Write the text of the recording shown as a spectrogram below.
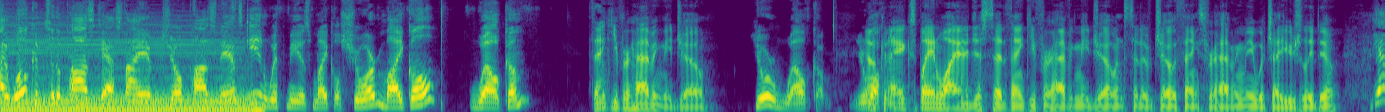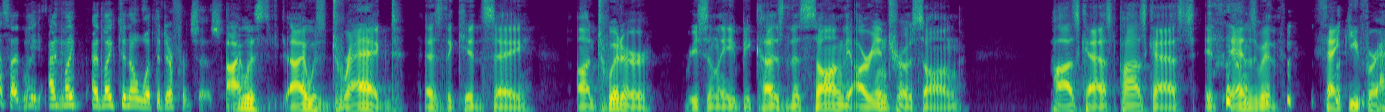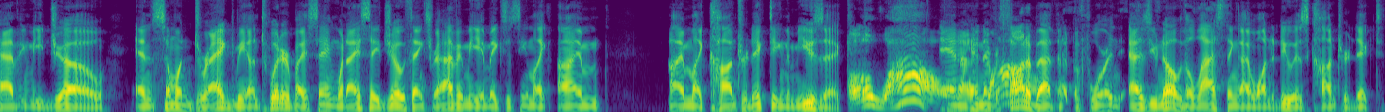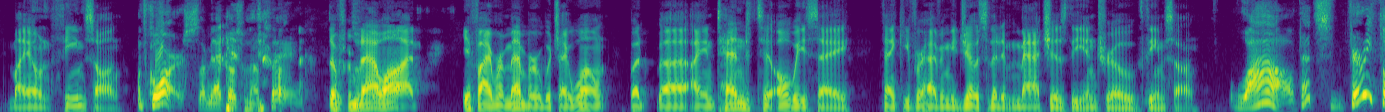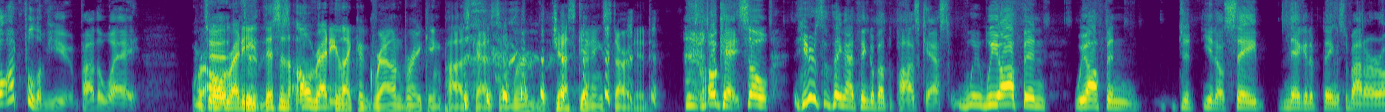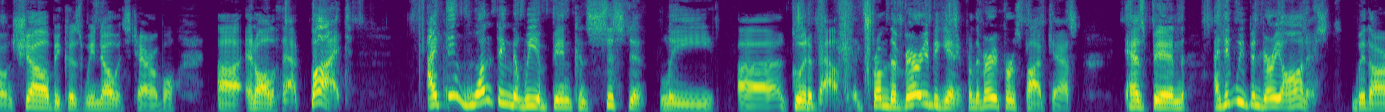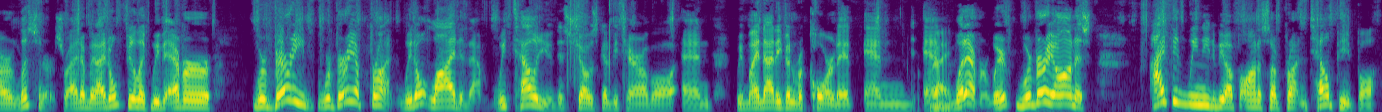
Hi, welcome to the podcast. I am Joe Posnanski, and with me is Michael Schur. Michael, welcome. Thank you for having me, Joe. You're welcome. You're now, welcome. Can I explain why I just said thank you for having me, Joe, instead of Joe, thanks for having me, which I usually do? Yes, I'd like I'd like I'd like to know what the difference is. I was I was dragged, as the kids say, on Twitter recently because the song, the our intro song, Poscast, Poscast, it ends with thank you for having me, Joe. And someone dragged me on Twitter by saying when I say Joe, thanks for having me, it makes it seem like I'm I'm like contradicting the music. Oh wow! And I had never wow. thought about that before. And as you know, the last thing I want to do is contradict my own theme song. Of course, I mean that goes without saying. So from now on, if I remember, which I won't, but uh, I intend to always say thank you for having me, Joe, so that it matches the intro theme song. Wow, that's very thoughtful of you, by the way. We're To- already. to- This is already like a groundbreaking podcast, and we're just getting started. Okay, so here's the thing I think about the podcast. We, we often we often you know say negative things about our own show because we know it's terrible uh, and all of that. But I think one thing that we have been consistently uh, good about from the very beginning, from the very first podcast, has been I think we've been very honest with our listeners, right? I mean, I don't feel like we've ever we're very we're very upfront. We don't lie to them. We tell you this show is going to be terrible, and we might not even record it, and and Right. whatever. We're we're very honest. I think we need to be off honest up front and tell people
